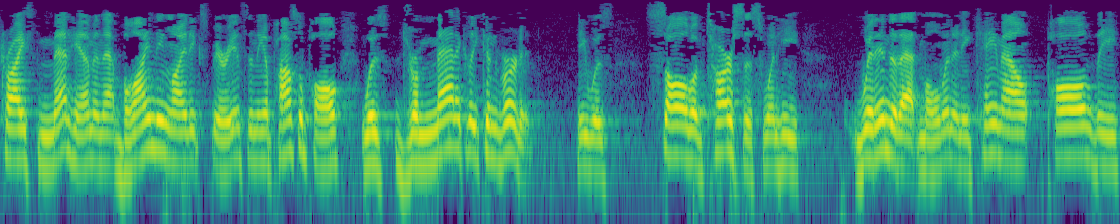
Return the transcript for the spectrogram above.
Christ met him in that blinding light experience, and the Apostle Paul was dramatically converted. He was Saul of Tarsus when he went into that moment, and he came out Paul, the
